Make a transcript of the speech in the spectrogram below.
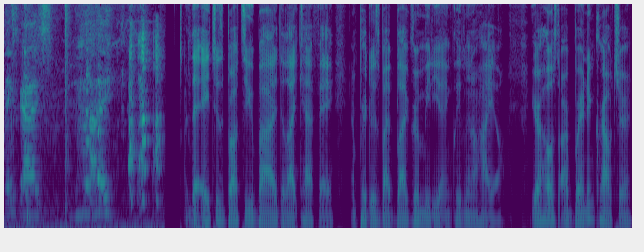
Thanks, guys. Bye. The H is brought to you by Delight Cafe and produced by Black Girl Media in Cleveland, Ohio. Your hosts are Brandon Croucher,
